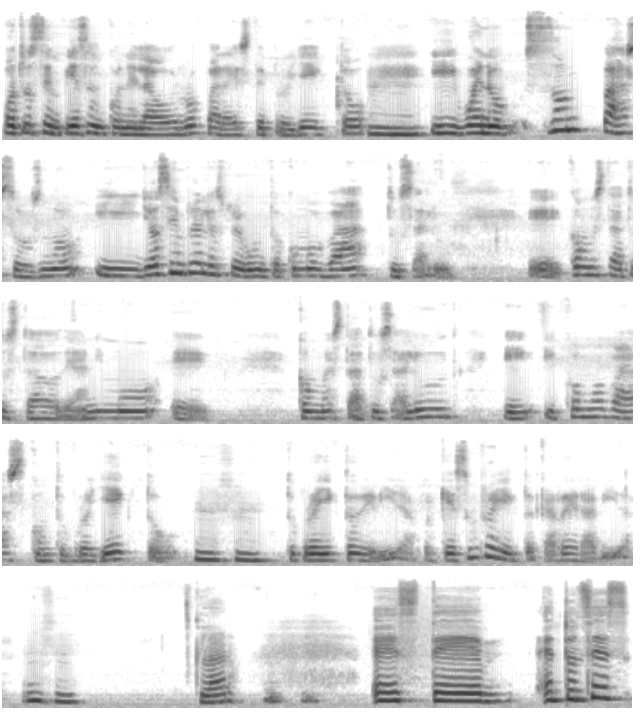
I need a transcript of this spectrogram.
Otros empiezan con el ahorro para este proyecto. Mm. Y bueno, son pasos, ¿no? Y yo siempre les pregunto, ¿cómo va tu salud? Eh, cómo está tu estado de ánimo, eh, cómo está tu salud y, cómo vas con tu proyecto, tu proyecto de vida, porque es un proyecto de carrera vida. Claro. Este, entonces,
